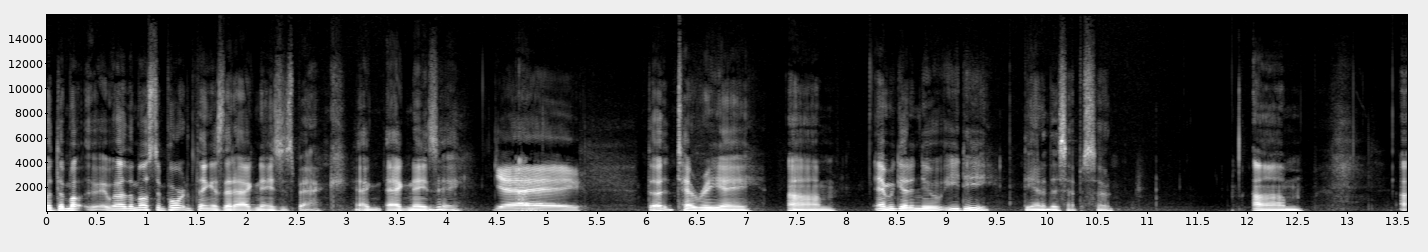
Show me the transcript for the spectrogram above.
but the mo- well, the most important thing is that Agnes is back. Ag- Agnese, Yay! the Terrier, um, and we get a new ED at the end of this episode. Um, uh,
